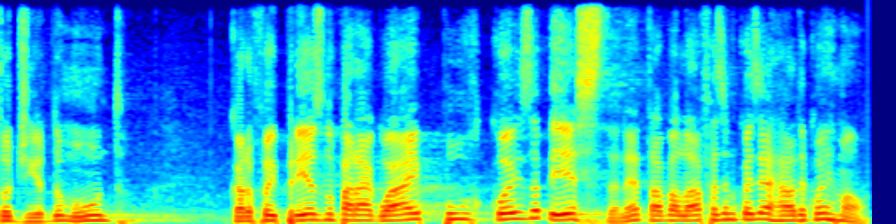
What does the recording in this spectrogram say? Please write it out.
todo dinheiro do mundo, o cara foi preso no Paraguai por coisa besta, né? Estava lá fazendo coisa errada com o irmão.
